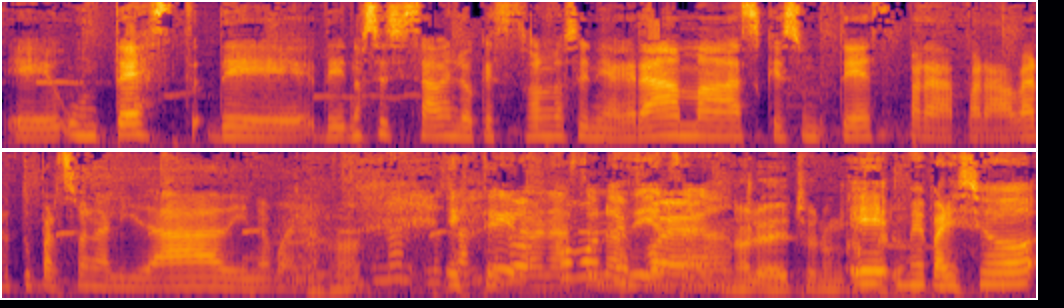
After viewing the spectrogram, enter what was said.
eh, un test de, de no sé si saben lo que son los enneagramas que es un test para, para ver tu personalidad y no bueno. No, Este, hace ¿cómo unos días. No lo he hecho nunca, eh, pero... me pareció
